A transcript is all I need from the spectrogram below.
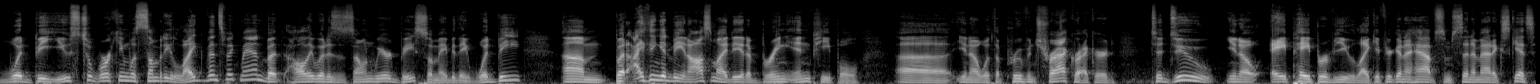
would be used to working with somebody like Vince McMahon. But Hollywood is its own weird beast, so maybe they would be. Um, but I think it'd be an awesome idea to bring in people, uh, you know, with a proven track record to do you know a pay per view. Like if you're going to have some cinematic skits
